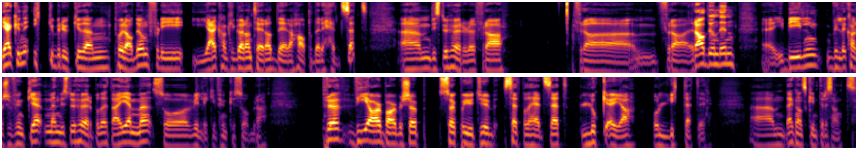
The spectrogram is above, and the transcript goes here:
Jeg kunne ikke bruke den på radioen, fordi jeg kan ikke garantere at dere har på dere headset. Um, hvis du hører det fra, fra, fra radioen din, uh, i bilen vil det kanskje funke, men hvis du hører på dette hjemme, så vil det ikke funke så bra. Prøv VR Barbershop, søk på YouTube, sett på deg headset, lukk øya og lytt etter. Um, det er ganske interessant.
